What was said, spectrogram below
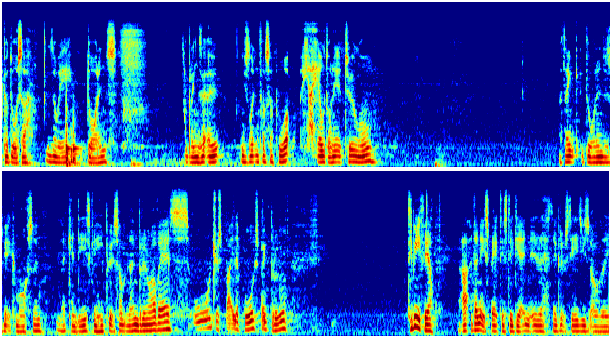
Cardoso is away. Dorrans brings it out. He's looking for support. He held on it too long. I think Dorrans is going to come off soon. Candeias, can he put something in? Bruno Alves. Oh, just by the post, big Bruno to be fair, I didn't expect us to get into the, the group stages of the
